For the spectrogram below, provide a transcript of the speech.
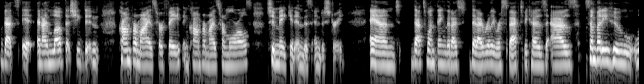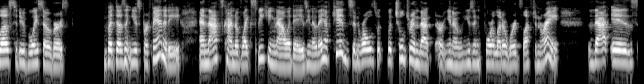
that's it. And I love that she didn't compromise her faith and compromise her morals to make it in this industry. And that's one thing that I that I really respect because as somebody who loves to do voiceovers but doesn't use profanity and that's kind of like speaking nowadays you know they have kids and roles with, with children that are you know using four letter words left and right that is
